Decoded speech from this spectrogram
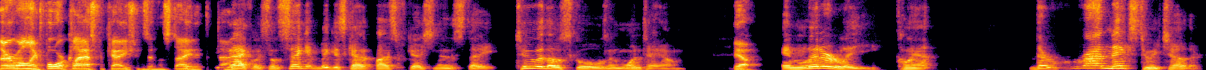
there were only four classifications in the state at the time. Exactly. So the second biggest classification in the state. Two of those schools in one town. Yep. And literally, Clint, they're right next to each other.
